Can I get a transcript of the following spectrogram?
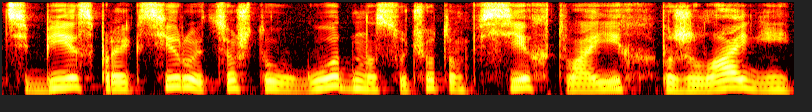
тебе спроектирует все, что угодно с учетом всех твоих пожеланий,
